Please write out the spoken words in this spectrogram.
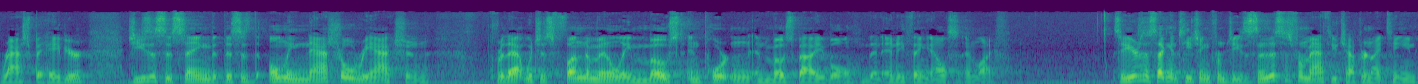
rash behavior, Jesus is saying that this is the only natural reaction for that which is fundamentally most important and most valuable than anything else in life. So here's a second teaching from Jesus, and this is from Matthew chapter 19.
